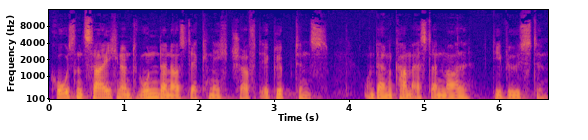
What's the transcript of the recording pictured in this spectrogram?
großen Zeichen und Wundern aus der Knechtschaft Ägyptens, und dann kam erst einmal die Wüste.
